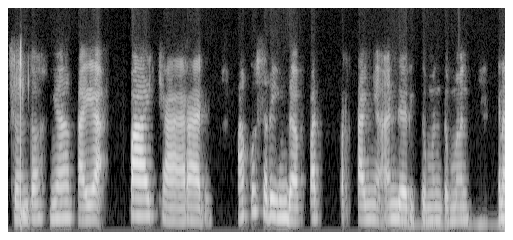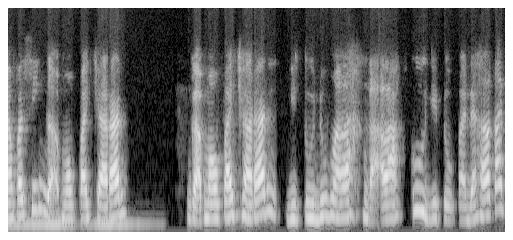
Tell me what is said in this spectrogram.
Contohnya kayak pacaran aku sering dapat pertanyaan dari teman-teman, kenapa sih nggak mau pacaran? Nggak mau pacaran dituduh malah nggak laku gitu. Padahal kan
